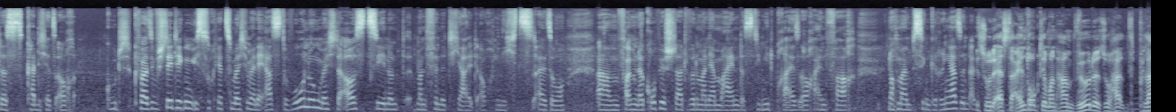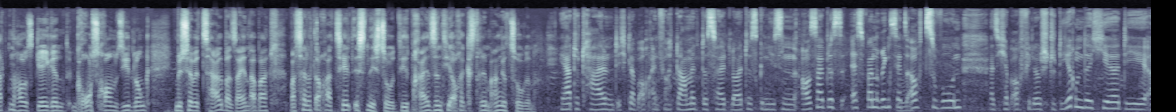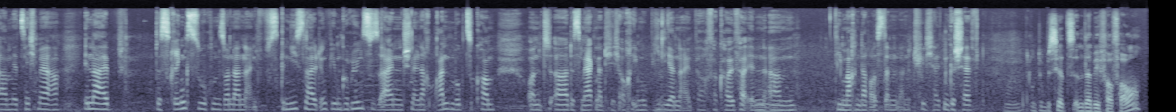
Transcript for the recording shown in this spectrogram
Das kann ich jetzt auch gut quasi bestätigen. Ich suche jetzt zum Beispiel meine erste Wohnung, möchte ausziehen und man findet hier halt auch nichts. Also ähm, vor allem in der Gruppestadt würde man ja meinen, dass die Mietpreise auch einfach noch mal ein bisschen geringer sind. ist so der erste Eindruck, den man haben würde. So halt Plattenhausgegend, Großraumsiedlung, müsste ja bezahlbar sein. Aber Marcel hat auch erzählt, ist nicht so. Die Preise sind hier auch extrem angezogen. Ja, total. Und ich glaube auch einfach damit, dass halt Leute es genießen, außerhalb des S-Bahn-Rings jetzt mhm. auch zu wohnen. Also ich habe auch viele Studierende hier, die ähm, jetzt nicht mehr innerhalb des Rings suchen, sondern einfach genießen halt irgendwie im Grün zu sein, schnell nach Brandenburg zu kommen. Und äh, das merken natürlich auch Immobilien einfach, VerkäuferInnen. Mhm. Ähm, die machen daraus dann, dann natürlich halt ein Geschäft. Mhm. Und du bist jetzt in der BVV.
